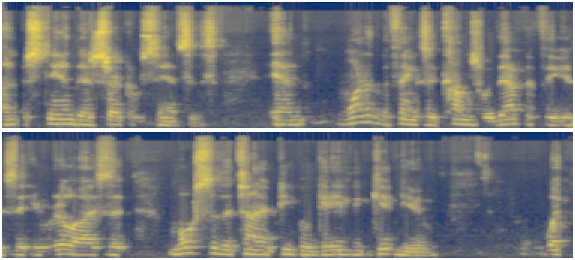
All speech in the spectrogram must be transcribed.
understand their circumstances. And one of the things that comes with empathy is that you realize that most of the time people gave, give you what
